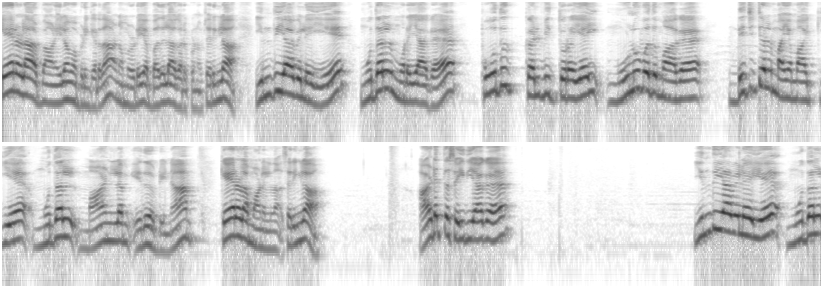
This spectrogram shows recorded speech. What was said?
கேரளா மாநிலம் அப்படிங்கிறது தான் நம்மளுடைய பதிலாக இருக்கணும். சரிங்களா? இந்தியாவிலேயே முதல் முறையாக பொது கல்வித்துறையை முழுவதுமாக டிஜிட்டல் மயமாக்கிய முதல் மாநிலம் எது அப்படின்னா கேரளா மாநிலம் தான். சரிங்களா? அடுத்த செய்தியாக இந்தியாவிலேயே முதல்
